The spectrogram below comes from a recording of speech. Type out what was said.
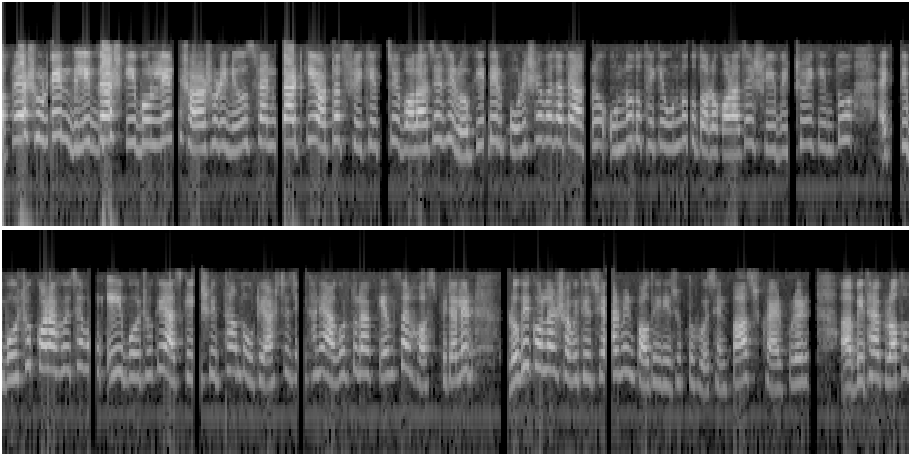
আপনারা শুনলেন দিলীপ দাস কি বললেন? সরাসরি নিউজ ভ্যানগার্ডকে অর্থাৎ সেক্ষেত্রে বলা যায় যে রোগীদের পরিষেবা যাতে আরও উন্নত থেকে উন্নততর করা যায়, সেই বিষয়ে কিন্তু একটি বৈঠক করা হয়েছে এবং এই বৈঠকে আজকে এই সিদ্ধান্ত উঠে আসছে যেখানে আগরতলা ক্যান্সার হসপিটালের রোগী কল্যাণ সমিতির চেয়ারম্যান পদে নিযুক্ত হয়েছেন পাঁচ, খয়ারপুরের বিধায়ক রতন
